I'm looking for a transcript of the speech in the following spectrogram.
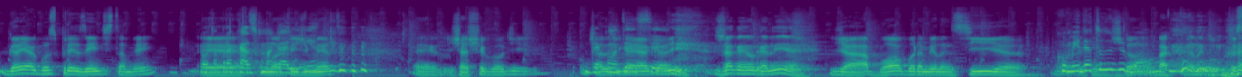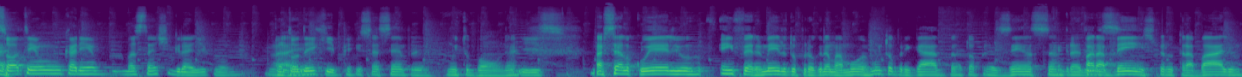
ganha alguns presentes também. Volta é, para casa com uma galinha. É, já chegou de, de acontecer. Já ganhou galinha? Já, abóbora, melancia. Comida é tudo de então, bom. Bacana. O pessoal tem um carinho bastante grande com, com ah, toda a equipe. Isso é sempre muito bom, né? Isso. Marcelo Coelho, enfermeiro do programa Amor, muito obrigado pela tua presença. Agradeço. Parabéns pelo trabalho.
